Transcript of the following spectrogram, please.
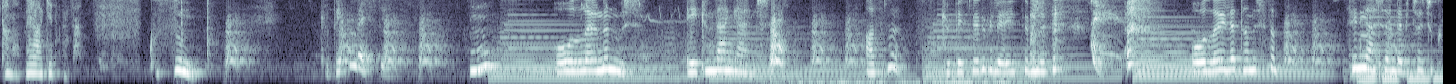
Tamam merak etme sen. Kuzum. Köpek mi besliyor? Oğullarınınmış. Eğitimden gelmiş. Aslı, köpekleri bile eğitimli. Oğullarıyla tanıştım. Senin yaşlarında bir çocuk.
